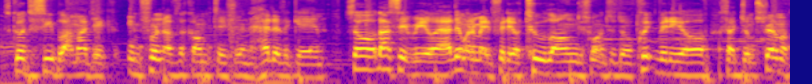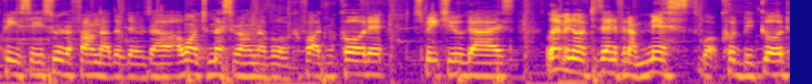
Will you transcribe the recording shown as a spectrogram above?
it's good to see Blackmagic in front of the competition, ahead of the game. So that's it really. I didn't want to make the video too long, just wanted to do a quick video because I jumped straight on my PC as soon as I found out that it was out. I wanted to mess around and have a look. I thought I'd record it, speak to you guys. Let me know if there's anything I missed, what could be good.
